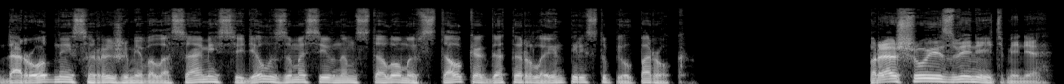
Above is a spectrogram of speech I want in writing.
дородный, с рыжими волосами, сидел за массивным столом и встал, когда Терлейн переступил порог. «Прошу извинить меня», —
